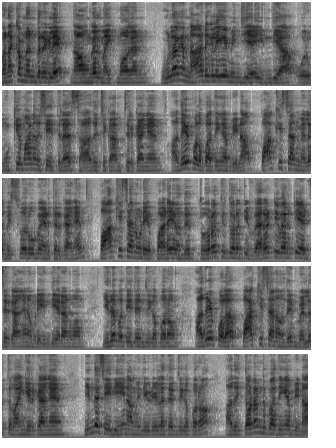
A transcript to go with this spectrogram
வணக்கம் நண்பர்களே நான் உங்கள் மைக் மோகன். உலக நாடுகளையே மிஞ்சிய இந்தியா ஒரு முக்கியமான விஷயத்துல சாதிச்சு காமிச்சிருக்காங்க. அதே போல பாத்தீங்க அப்படின்னா பாகிஸ்தான் மேல விஸ்வரூபம் எடுத்திருக்காங்க. பாகிஸ்தானுடைய படையை வந்து துரத்தி துரத்தி விரட்டி விரட்டி அடிச்சிருக்காங்க நம்முடைய இந்திய ராணுவம். இதை பத்தி தெரிஞ்சுக்க போறோம். அதே போல பாகிஸ்தானை வந்து வெளுத்து வாங்கியிருக்காங்க. இந்த செய்தியை நாம் இந்த வீடியோவில் தெரிஞ்சுக்க போகிறோம் அதை தொடர்ந்து பார்த்தீங்க அப்படின்னா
